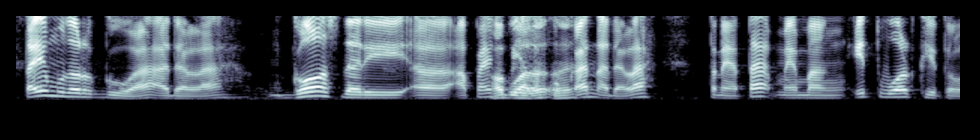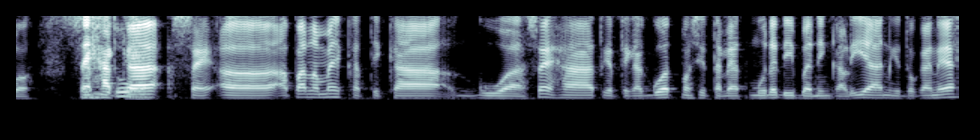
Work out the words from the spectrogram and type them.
Tapi menurut gua adalah goals dari eh, apa yang gua lo, lakukan adalah ternyata memang it work gitu loh. Sehat ketika se- eh, apa namanya ketika gua sehat, ketika gua masih terlihat muda dibanding kalian gitu kan ya.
